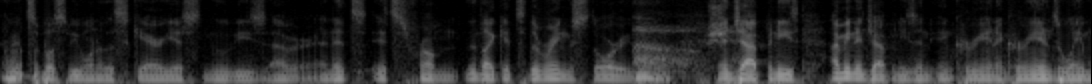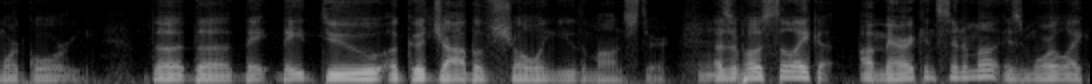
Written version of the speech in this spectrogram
and it's supposed to be one of the scariest movies ever. And it's it's from like it's the Ring story. oh, in. Japanese, I mean in Japanese, in, in Korean, and Korean's way more gory. The the they they do a good job of showing you the monster, Mm. as opposed to like American cinema is more like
